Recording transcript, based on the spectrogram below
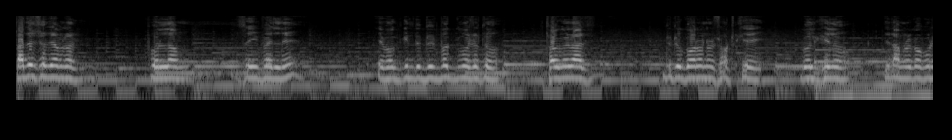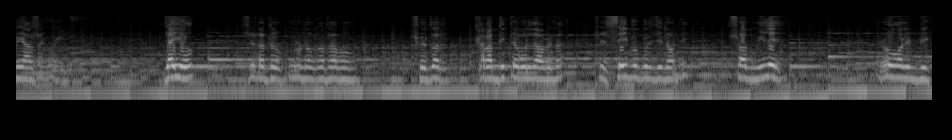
তাদের সাথে আমরা পড়লাম সেই ফেললে এবং কিন্তু দুর্ভাগ্যবশত থগরাজ দুটো গড়ানো শট খেয়ে গোল খেলো, যেটা আমরা কখনোই আশা করিনি। যাই হোক, সেটা তো পুরনো কথা এবং শুধু তার খারাপ দিকটা বললে হবে না। সে সেভও করেছিল অনেক। সব মিলে রোম অলিম্পিক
